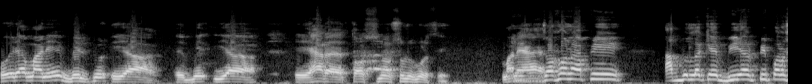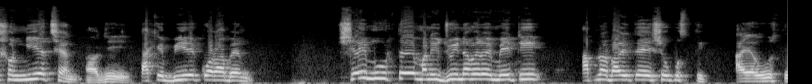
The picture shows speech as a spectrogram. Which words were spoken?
ওইরা মানে বেলটু ইয়া ইয়া হ্যাঁ তর্সন শুরু করছে। মানে হ্যাঁ। যখন আপনি আব্দুল্লাহকে বিয়ের প্রিপারেশন নিয়েছেন হ্যাঁ, জি। তাকে বিয়ে করাবেন সেই মুহূর্তে মানে জুই নামের ওই মেয়েটি আপনার বাড়িতে এসে উপস্থিত? আয়া বুঝতে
